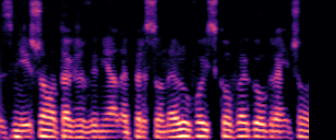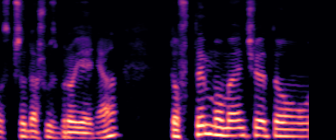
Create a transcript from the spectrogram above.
zmniejszono także wymianę personelu wojskowego, ograniczono sprzedaż uzbrojenia. To w tym momencie tą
